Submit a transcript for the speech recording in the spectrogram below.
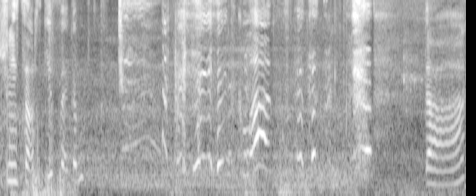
Швейцарский секонд. Класс! Так.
